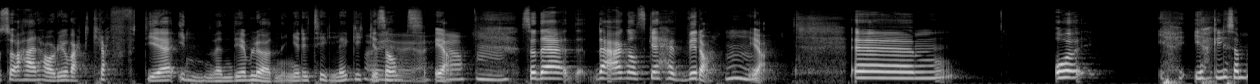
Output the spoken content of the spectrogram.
så, her har det jo vært kraftige innvendige blødninger i tillegg, ikke Oi, sant? oi, oi. Ja. Ja, mm. Så det, det er ganske heavy, da. Ja. Um, og jeg, jeg liksom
